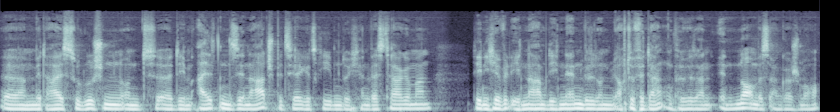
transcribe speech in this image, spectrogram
äh, mit High Solution und äh, dem alten Senat, speziell getrieben durch Herrn Westhagemann, den ich hier wirklich namentlich nennen will und auch dafür danken für sein enormes Engagement.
